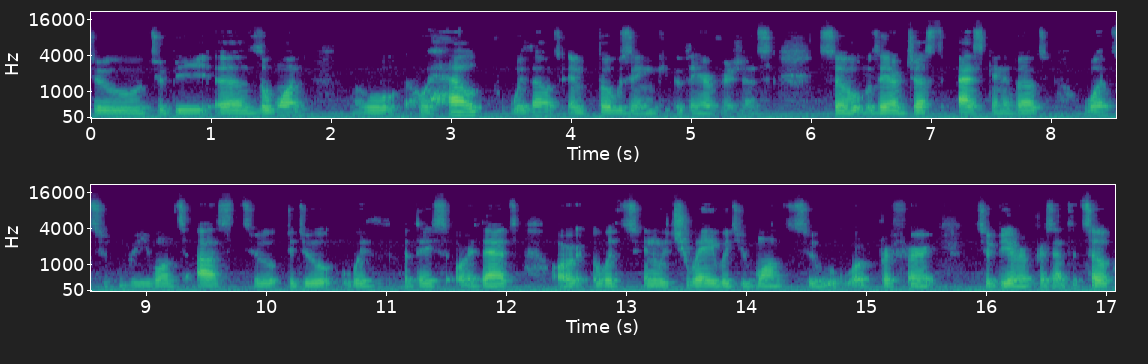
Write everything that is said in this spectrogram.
to to be uh, the one who who help without imposing their visions. So they are just asking about what we want us to, to do with this or that, or which, in which way would you want to or prefer to be represented. So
